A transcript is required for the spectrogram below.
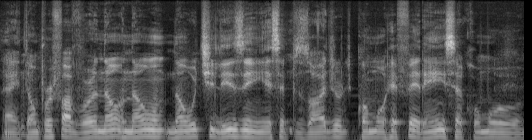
É, então, por favor, não, não, não utilizem esse episódio como referência, como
